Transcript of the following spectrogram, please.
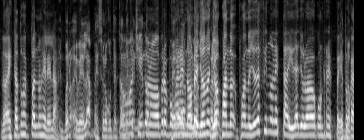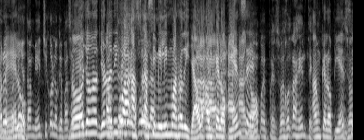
No, estatus actual no es el ELA. Bueno, es verdad, pues eso es lo que usted está No, chico, no, pero póngale el nombre. Yo, no, yo cuando, cuando yo defino la estadidad, yo lo hago con respeto, Carmelo. yo también, chicos, lo que pasa no, es que... yo no, yo no le digo a, asimilismo arrodillado, aunque lo piense. no, pues, pues, eso es otra gente. Aunque lo piense.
